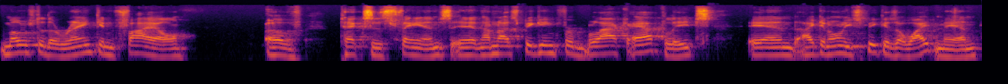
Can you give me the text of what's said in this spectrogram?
most of the rank and file of Texas fans, and I'm not speaking for black athletes, and I can only speak as a white man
